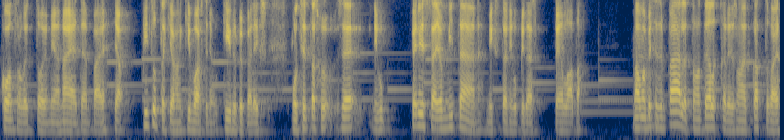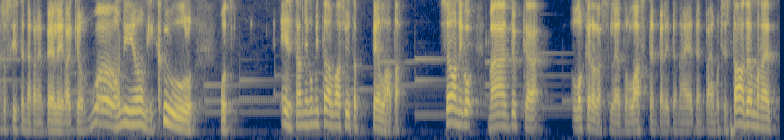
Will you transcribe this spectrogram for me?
kontrollit toimii ja näin eteenpäin. Ja pituttakin on kivasti niin kirpipeliksi. Mutta sitten taas kun se niin kuin, pelissä ei ole mitään, miksi sitä niin kuin, pitäisi pelata. Mä vaan pistän sen päälle tuohon telkkariin ja sanon, että kattokaa, eikö se ole siisten näköinen peli, ja kaikki on, wow, niin onkin, cool. Mut ei sitä ole niinku mitään vaan syytä pelata. Se on niinku, mä en tykkää lokeroida silleen, että on lasten pelit ja näin eteenpäin, mutta siis tää on semmonen, että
